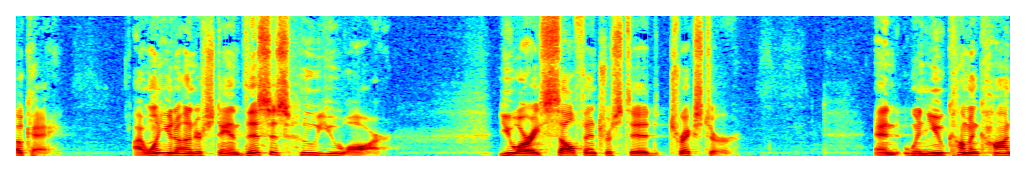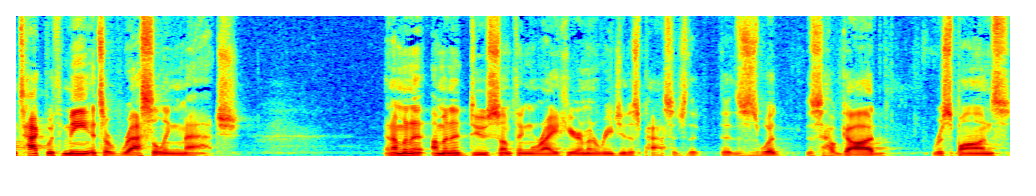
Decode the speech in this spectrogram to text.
okay, I want you to understand this is who you are. You are a self interested trickster. And when you come in contact with me, it's a wrestling match. And I'm going to I'm to do something right here. I'm going to read you this passage that, that this is what this is how God responds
